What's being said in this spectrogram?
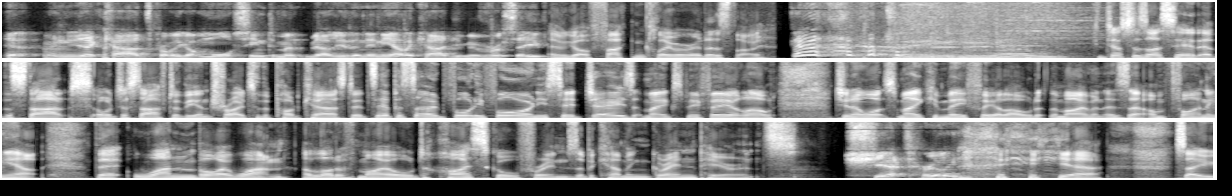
Yeah, and that card's probably got more sentiment value than any other card you've ever received. Haven't got a fucking clue where it is though. Just as I said at the start, or just after the intro to the podcast, it's episode 44, and you said, Jeez, it makes me feel old. Do you know what's making me feel old at the moment? Is that I'm finding out that one by one, a lot of my old high school friends are becoming grandparents. Shit, really? yeah. So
